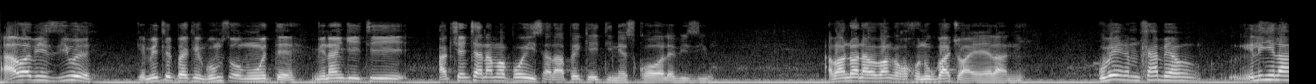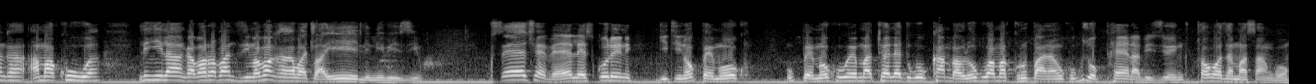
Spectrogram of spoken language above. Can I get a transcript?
Ababiziwe nge-middleburg ngumso omude. Mina ngithi akutshentshana amaphoyisa lapha egeyidini esikole biziwe. Abantwana bangakhona ukubajwayela ni. Kube mhlambe elinye ilanga amakhuwa elinye ilanga abantu abanzima bangakabajwayeli nibiziwe kusetshwe vele esikolweni ngithi nokubhemokhu ukubhemokhu emathwalet ukukuhamba lokhu kwamagrubhana ukhu kuzokuphela biziwe. Ngithokoze masango.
